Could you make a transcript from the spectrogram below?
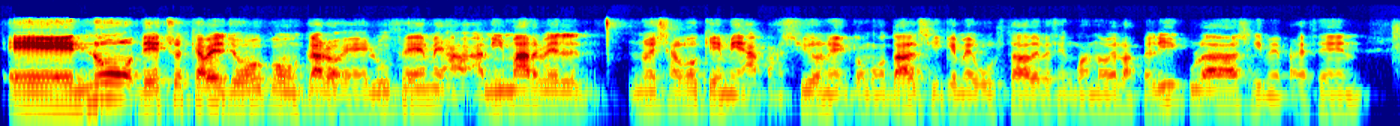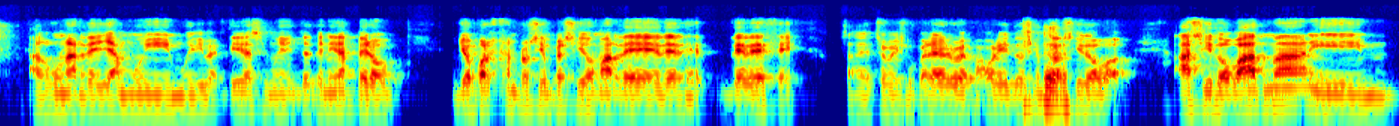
Eh, no, de hecho es que, a ver, yo con, claro, el UCM, a, mí Marvel no es algo que me apasione como tal, sí que me gusta de vez en cuando ver las películas y me parecen algunas de ellas muy, muy divertidas y muy entretenidas, pero yo, por ejemplo, siempre he sido más de, de, de DC. O sea, de hecho, mi superhéroe favorito siempre ha sido ha sido Batman y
